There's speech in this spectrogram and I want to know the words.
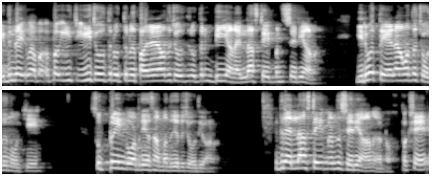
ഇതിന്റെ ഈ ചോദ്യത്തിന് ഉത്തരം പതിനേഴാമത്തെ ചോദ്യത്തിന് ഉത്തരം ഡി ആണ്. എല്ലാ സ്റ്റേറ്റ്മെന്റ്സും ശരിയാണ്. ഇരുപത്തി ഏഴാമത്തെ ചോദ്യം നോക്കിയേ. സുപ്രീം കോടതിയെ സംബന്ധിച്ചൊരു ചോദ്യമാണ്. ഇതിലെല്ലാ എല്ലാ സ്റ്റേറ്റ്മെന്റ്സും ശരിയാണ് കേട്ടോ. പക്ഷേ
